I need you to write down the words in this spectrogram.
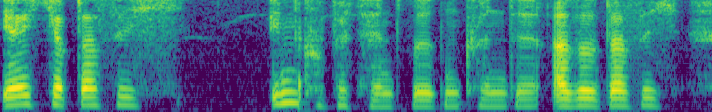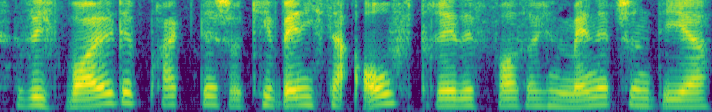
ja, ich glaube, dass ich inkompetent wirken könnte. Also, dass ich, also ich wollte praktisch, okay, wenn ich da auftrete vor solchen Managern, die ja,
